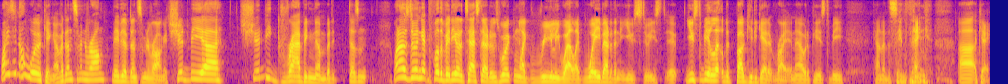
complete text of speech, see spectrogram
Why is it not working? Have I done something wrong? Maybe I've done something wrong. It should be uh, should be grabbing them, but it doesn't when I was doing it before the video to test out, it was working like really well, like way better than it used to. It used to, be a little bit buggy to get it right, and now it appears to be kind of the same thing. Uh, okay,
